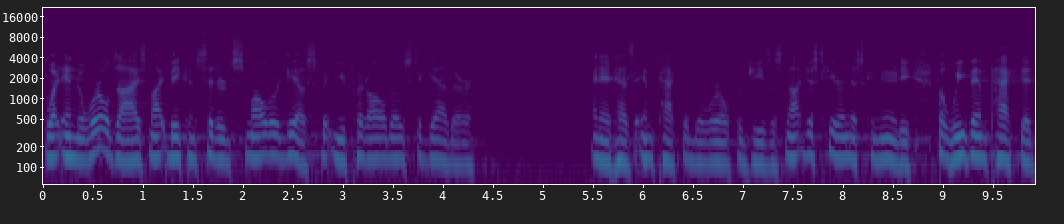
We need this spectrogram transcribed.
what in the world's eyes might be considered smaller gifts, but you put all those together and it has impacted the world for Jesus, not just here in this community, but we've impacted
